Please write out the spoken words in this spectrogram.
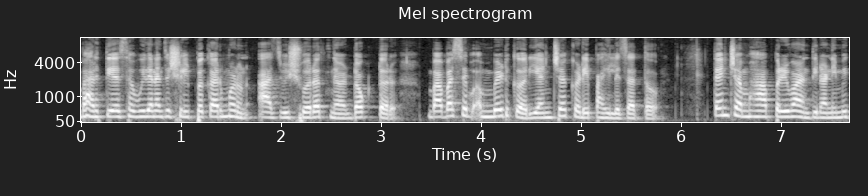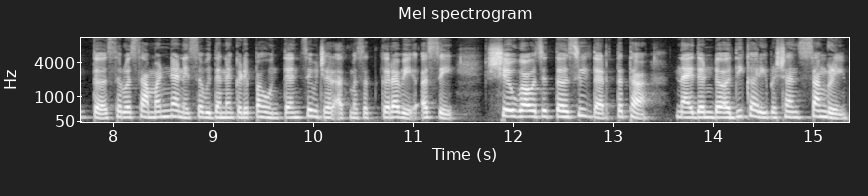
भारतीय संविधानाचे शिल्पकार म्हणून आज विश्वरत्न डॉक्टर बाबासाहेब आंबेडकर यांच्याकडे पाहिलं जातं. त्यांच्या महापरिवार दिनानिमित्त सर्वसामान्याने संविधानाकडे पाहून त्यांचे विचार आत्मसात करावे असे शेवगावचे तहसीलदार तथा न्यायदंड अधिकारी प्रशांत सांगळे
